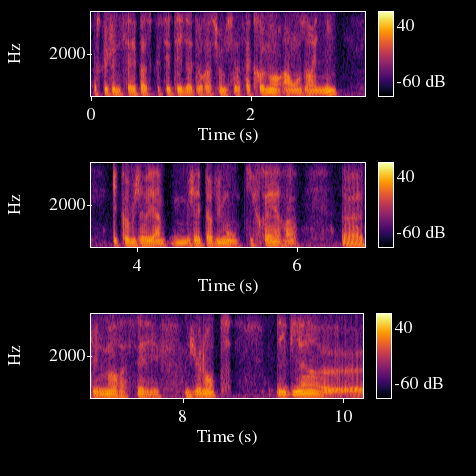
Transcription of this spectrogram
Parce que je ne savais pas ce que c'était l'adoration du Saint-Sacrement à 11 ans et demi. Et comme j'avais j'avais perdu mon petit frère euh, d'une mort assez violente, eh bien, euh,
